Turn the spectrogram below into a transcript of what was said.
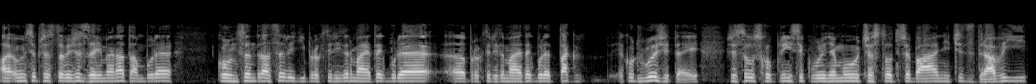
ale umím si představit, že zejména tam bude koncentrace lidí, pro který ten majetek bude, eh, pro který ten majetek bude tak jako důležitý, že jsou schopní si kvůli němu často třeba ničit zdraví,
